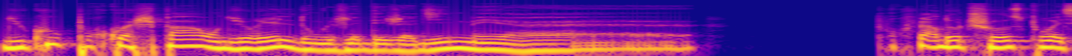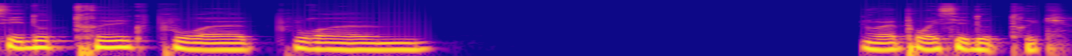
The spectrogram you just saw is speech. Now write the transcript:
Du coup, pourquoi je pars en Duril? Donc, je l'ai déjà dit, mais euh, pour faire d'autres choses, pour essayer d'autres trucs, pour, euh, pour, euh, ouais, pour essayer d'autres trucs.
